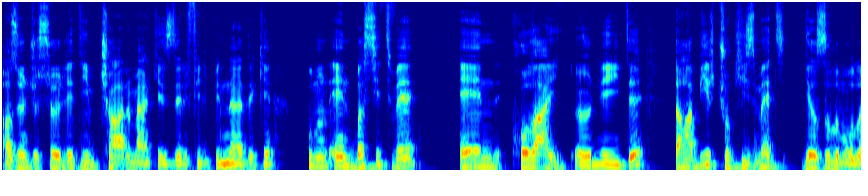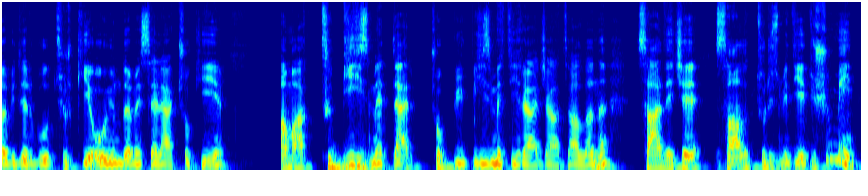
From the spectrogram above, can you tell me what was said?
Az önce söylediğim çağrı merkezleri Filipinler'deki bunun en basit ve en kolay örneğiydi. Daha birçok hizmet yazılım olabilir bu. Türkiye oyunda mesela çok iyi. Ama tıbbi hizmetler çok büyük bir hizmet ihracatı alanı. Sadece sağlık turizmi diye düşünmeyin.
